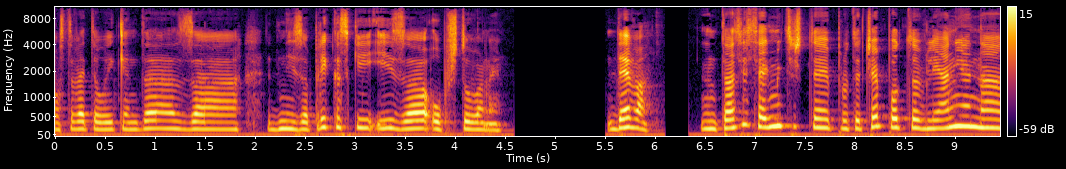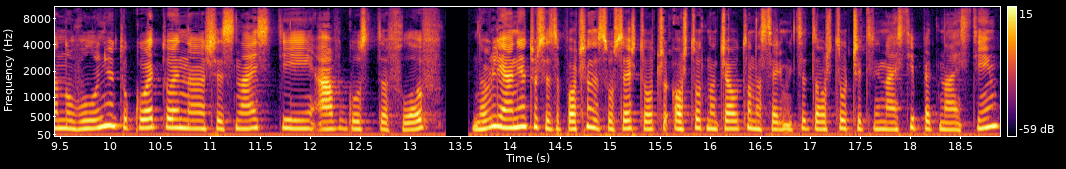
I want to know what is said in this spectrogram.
оставете уикенда за дни за приказки и за общуване. Дева. Тази седмица ще протече под влияние на новолунието, което е на 16 август в Лъв. Но влиянието ще започне да се усеща още от началото на седмицата, още от 14-15.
